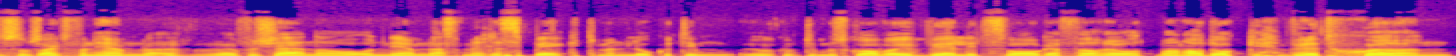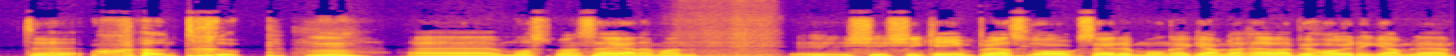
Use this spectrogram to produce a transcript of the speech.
som sagt förtjänar att nämnas med respekt men Lokomotiv, Moskva var ju väldigt svaga förra året. Man har dock en väldigt skönt, eh, skön trupp. Mm. Måste man säga när man kikar in på deras lag så är det många gamla rävar. Vi har ju den gamla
